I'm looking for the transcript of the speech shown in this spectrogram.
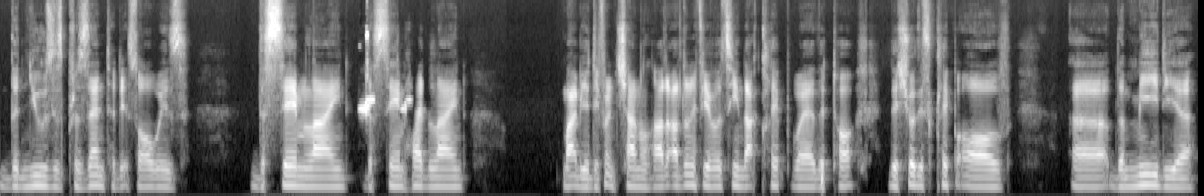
the news is presented it's always the same line the same headline. Might be a different channel. I, I don't know if you've ever seen that clip where they talk they show this clip of uh the media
